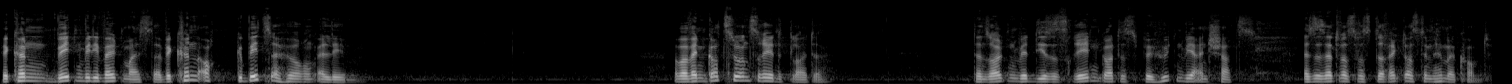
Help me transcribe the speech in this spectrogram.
Wir können beten wie die Weltmeister. Wir können auch Gebetserhörung erleben. Aber wenn Gott zu uns redet, Leute, dann sollten wir dieses Reden Gottes behüten wie ein Schatz. Es ist etwas, was direkt aus dem Himmel kommt.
